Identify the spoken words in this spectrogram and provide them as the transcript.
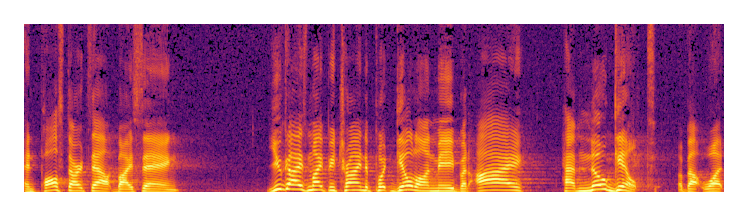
And Paul starts out by saying, You guys might be trying to put guilt on me, but I have no guilt about what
